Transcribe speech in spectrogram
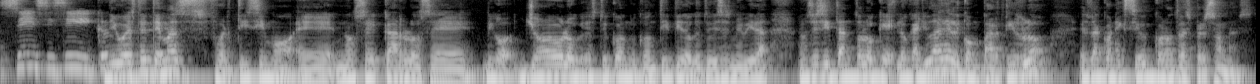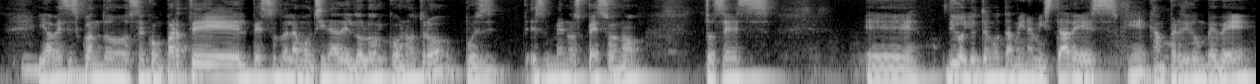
Sí, sí, sí. Creo Digo, este tema es fuertísimo. eh, no sé, Carlos. eh, digo, yo lo, estoy con, con Titi, lo que tú dices, mi vida. No sé si tanto lo que, lo que ayuda en el compartirlo es la conexión con otras personas. Y a veces cuando se comparte el peso de la mochila del dolor con otro, pues es menos peso, ¿no? Entonces, eh, digo, yo tengo también amistades que, que han perdido un bebé.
